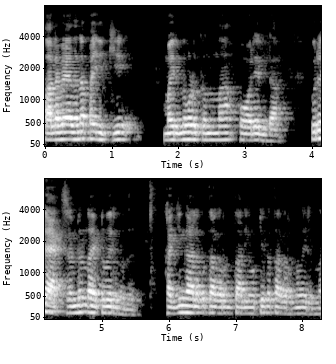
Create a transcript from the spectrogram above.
തലവേദന പനിക്ക് മരുന്ന് കൊടുക്കുന്ന പോലെയല്ല ഒരു ആക്സിഡന്റ് ഉണ്ടായിട്ട് വരുന്നത്. കയ്യും കാലൊക്കെ തകർന്ന് തലയോട്ടിയൊക്കെ തകർന്ന് വരുന്ന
